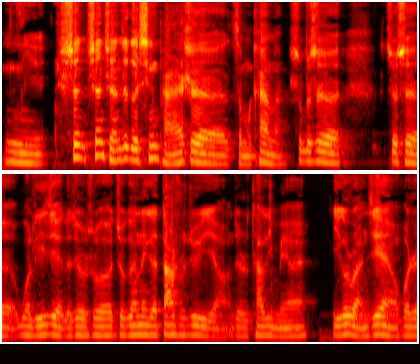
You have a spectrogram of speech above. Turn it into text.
你生生成这个星盘是怎么看的？是不是就是我理解的，就是说就跟那个大数据一样，就是它里面一个软件或者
